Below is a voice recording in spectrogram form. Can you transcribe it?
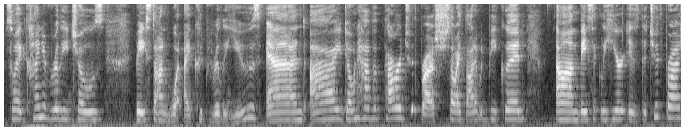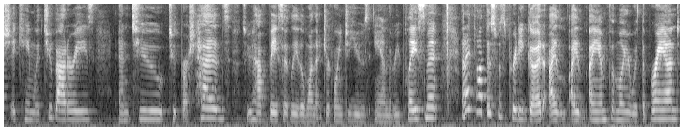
So I kind of really chose based on what I could really use. And I don't have a powered toothbrush, so I thought it would be good. Um, basically, here is the toothbrush. It came with two batteries and two toothbrush heads. So you have basically the one that you're going to use and the replacement. And I thought this was pretty good. I, I, I am familiar with the brand.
